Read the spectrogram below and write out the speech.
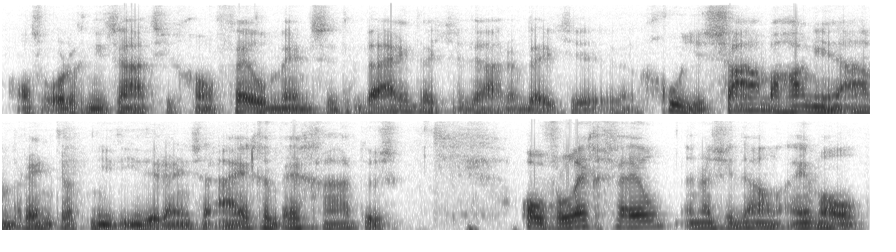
als organisatie gewoon veel mensen erbij, dat je daar een beetje een goede samenhang in aanbrengt, dat niet iedereen zijn eigen weg gaat. Dus overleg veel. En als je dan eenmaal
